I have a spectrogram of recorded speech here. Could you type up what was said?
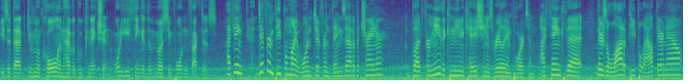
is it that give him a call and have a good connection? What do you think are the most important factors? I think different people might want different things out of a trainer but for me, the communication is really important. I think that there's a lot of people out there now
